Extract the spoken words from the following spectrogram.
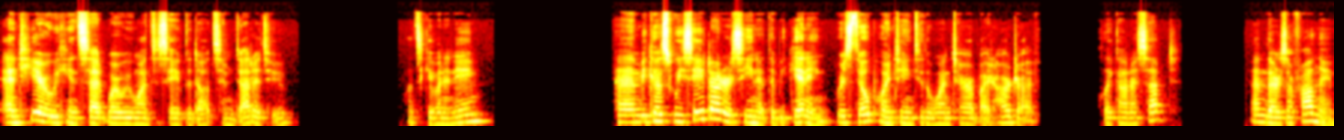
and here we can set where we want to save the .sim data to. Let's give it a name. And because we saved our scene at the beginning, we're still pointing to the 1 terabyte hard drive. Click on accept, and there's our file name.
